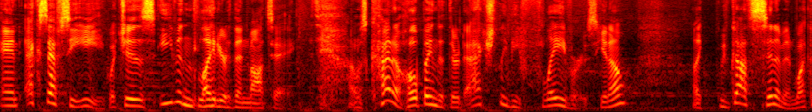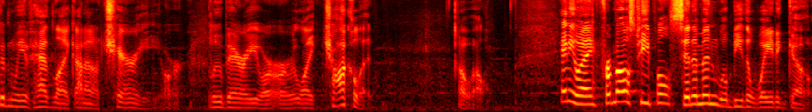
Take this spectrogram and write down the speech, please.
And XFCE, which is even lighter than Mate. I was kind of hoping that there'd actually be flavors, you know? Like, we've got cinnamon, why couldn't we have had like, I don't know, cherry or blueberry or, or like chocolate? Oh well. Anyway, for most people, cinnamon will be the way to go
